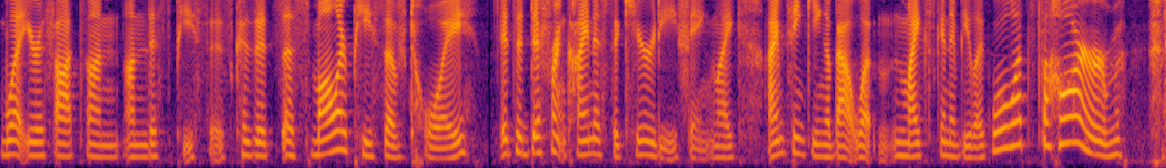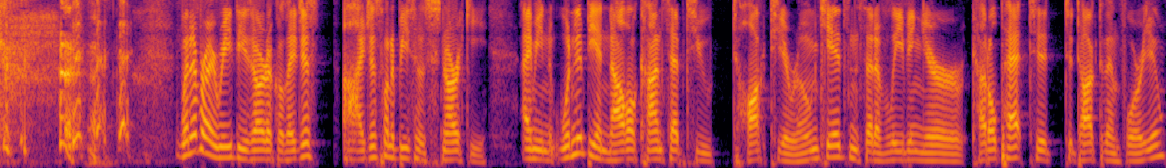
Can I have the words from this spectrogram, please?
what your thoughts on on this piece is cuz it's a smaller piece of toy. It's a different kind of security thing. Like I'm thinking about what Mike's going to be like, "Well, what's the harm?" Whenever I read these articles, I just oh, I just want to be so snarky. I mean, wouldn't it be a novel concept to talk to your own kids instead of leaving your cuddle pet to, to talk to them for you?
